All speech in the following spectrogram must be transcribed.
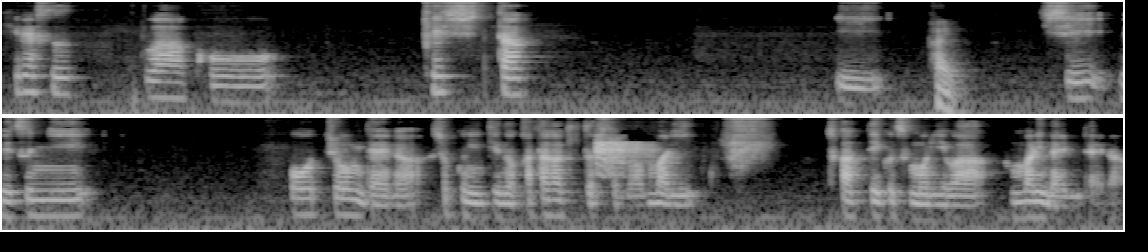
ヒレスはこう、決したいはい。し、別に包丁みたいな職人っていうのを肩書きとしてもあんまり使っていくつもりはあんまりないみたいな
